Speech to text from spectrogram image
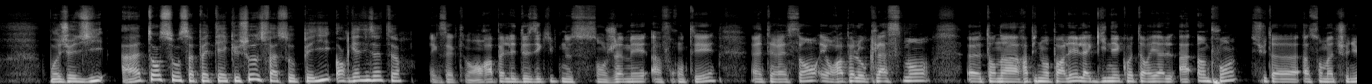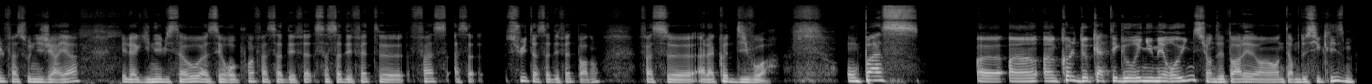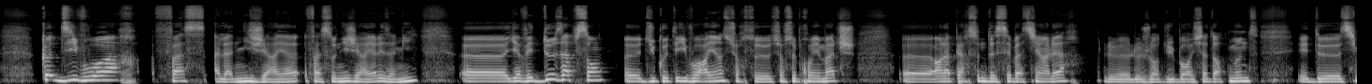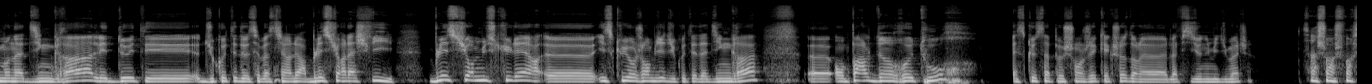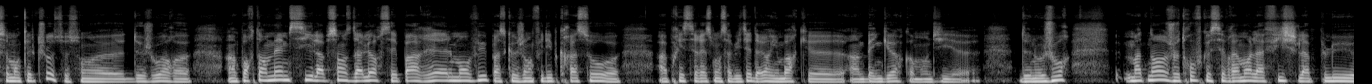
moi je dis attention, ça peut être quelque chose face au pays organisateur. Exactement. On rappelle les deux équipes ne se sont jamais affrontées. Intéressant. Et on rappelle au classement, euh, t'en as rapidement parlé, la Guinée équatoriale a un point suite à, son match nul face au Nigeria et la Guinée-Bissau a zéro point face à, sa défaite euh, face à suite à sa défaite pardon, face euh, à la Côte d'Ivoire. On passe euh, un, col de catégorie numéro 1, si on devait parler en, termes de cyclisme. Côte d'Ivoire face à la Nigeria, face au Nigeria, les amis. Euh, Il y avait deux absents euh, du côté ivoirien sur ce, sur ce premier match, en la personne de Sébastien Haller, le, joueur du Borussia Dortmund, et de Simona Dingra. Les deux étaient du côté de Sébastien Haller, blessure à la cheville, blessure musculaire, ischio au jambier du côté d'Adingra. On parle d'un retour. Est-ce que ça peut changer quelque chose dans la, la physionomie du match? Ça change forcément quelque chose. Ce sont euh, deux joueurs euh, importants, même si l'absence d'Aller s'est pas réellement vue parce que Jean-Philippe Crasso euh, a pris ses responsabilités. D'ailleurs, il marque un banger, comme on dit de nos jours. Maintenant, je trouve que c'est vraiment l'affiche la plus.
